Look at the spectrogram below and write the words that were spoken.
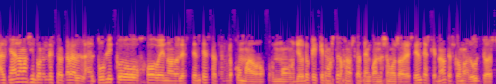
al final lo más importante es tratar al, público joven o adolescente, es tratarlo como, como yo creo que queremos que nos traten cuando somos adolescentes, que no, que es como adultos.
